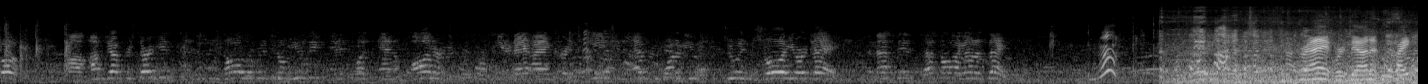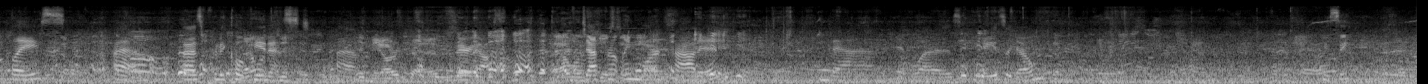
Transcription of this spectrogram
You very much, folks. Uh, I'm Jeffrey Serkis. This was all original music, and it was an honor to perform here today. I encourage each and every one of you to enjoy your day. And that's it. That's all I got to say. All right, we're down at Pike Place. Um, that's a pretty cool pianist. Um, in the archives. very awesome. Definitely more crowded than it was a few days ago. You see?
